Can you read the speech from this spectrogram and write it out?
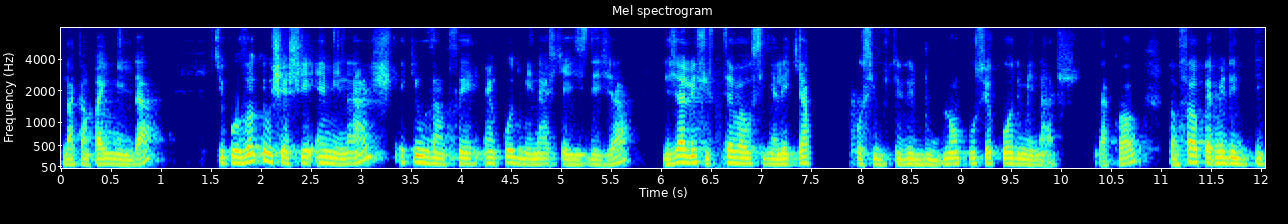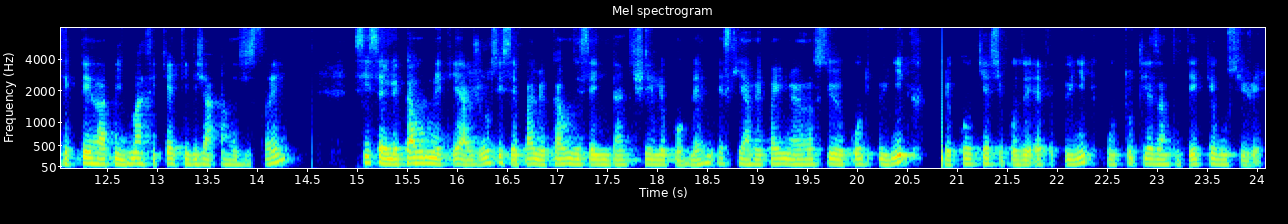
la campagne MILDA. Supposons que vous cherchez un ménage et que vous entrez un code ménage qui existe déjà. Déjà, le système va vous signaler qu'il y a possibilité de doublon pour ce code ménage. D'accord? Donc, ça vous permet de détecter rapidement ce qui a été déjà enregistré. Si c'est le cas, vous mettez à jour. Si ce n'est pas le cas, vous essayez d'identifier le problème. Est-ce qu'il n'y avait pas une erreur sur le code unique, le code qui est supposé être unique pour toutes les entités que vous suivez.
